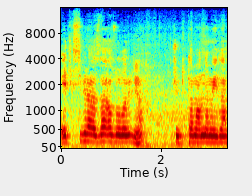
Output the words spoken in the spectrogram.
etkisi biraz daha az olabiliyor. Çünkü tam anlamıyla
